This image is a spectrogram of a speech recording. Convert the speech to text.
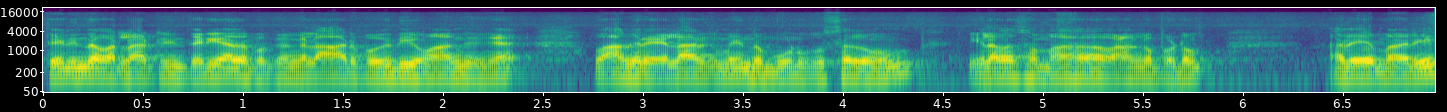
தெரிந்த வரலாற்றின் தெரியாத பக்கங்கள் ஆறு பகுதியும் வாங்குங்க. வாங்குகிற எல்லாருக்குமே இந்த மூணு புத்தகமும் இலவசமாக வழங்கப்படும். அதே மாதிரி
